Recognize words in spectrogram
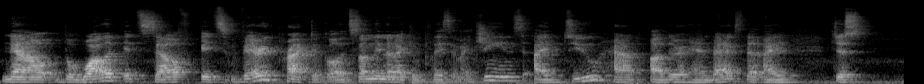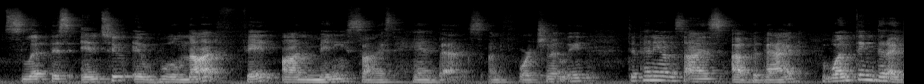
Now, the wallet itself, it's very practical. It's something that I can place in my jeans. I do have other handbags that I just slip this into. It will not fit on mini-sized handbags, unfortunately, depending on the size of the bag. One thing that I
